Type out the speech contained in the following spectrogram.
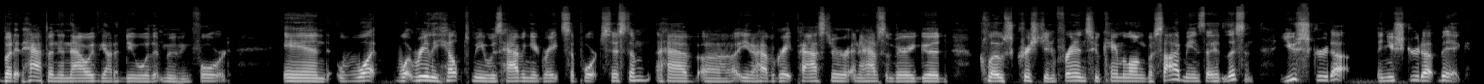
but it happened, and now we've got to deal with it moving forward. And what what really helped me was having a great support system. I have uh, you know have a great pastor, and I have some very good close Christian friends who came along beside me and said, "Listen, you screwed up, and you screwed up big."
